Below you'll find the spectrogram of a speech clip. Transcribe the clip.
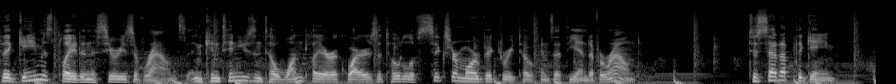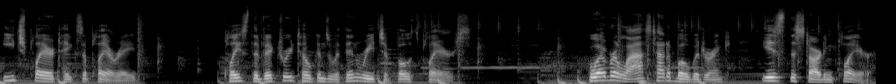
The game is played in a series of rounds and continues until one player acquires a total of 6 or more victory tokens at the end of a round. To set up the game, each player takes a player aid. Place the victory tokens within reach of both players. Whoever last had a boba drink is the starting player.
